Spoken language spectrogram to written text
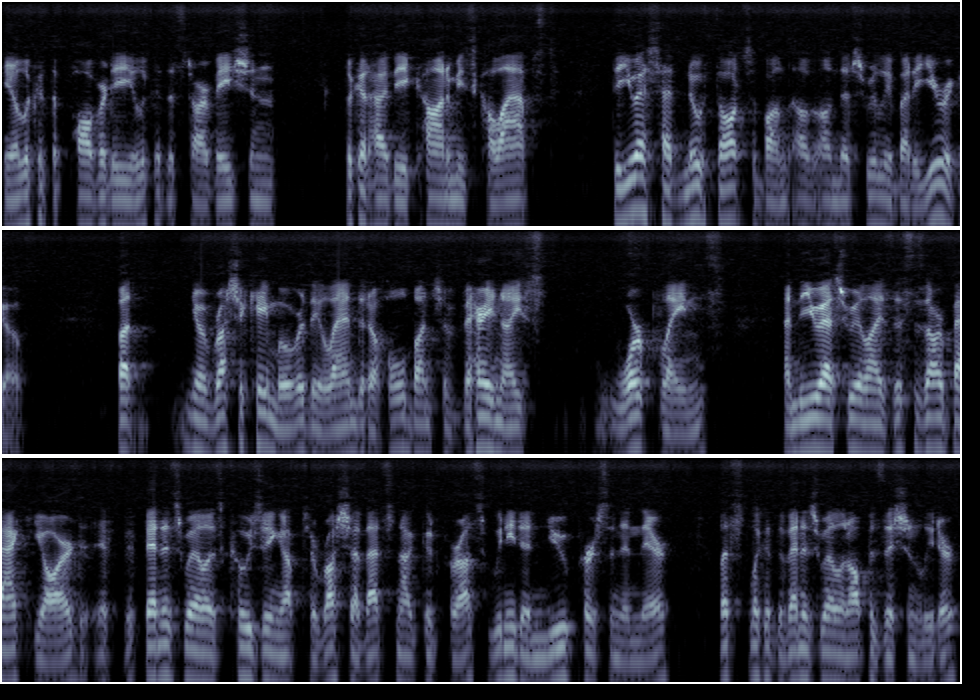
You know, look at the poverty, look at the starvation, look at how the economy's collapsed. The U.S. had no thoughts about, on, on this really about a year ago. But you know, Russia came over. They landed a whole bunch of very nice warplanes, and the U.S. realized this is our backyard. If, if Venezuela is cozying up to Russia, that's not good for us. We need a new person in there. Let's look at the Venezuelan opposition leader.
